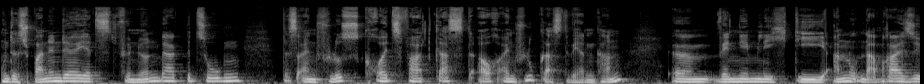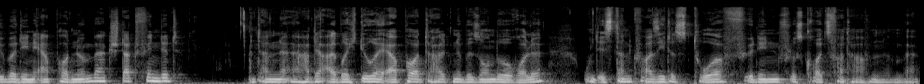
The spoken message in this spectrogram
Und das Spannende jetzt für Nürnberg bezogen, dass ein Flusskreuzfahrtgast auch ein Fluggast werden kann. Ähm, wenn nämlich die An- und Abreise über den Airport Nürnberg stattfindet, dann äh, hat der Albrecht-Dürer Airport halt eine besondere Rolle und ist dann quasi das Tor für den Flusskreuzfahrthafen Nürnberg.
